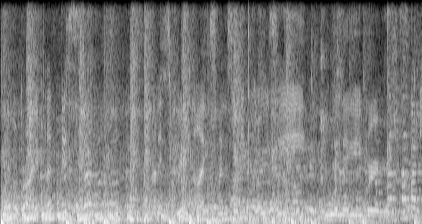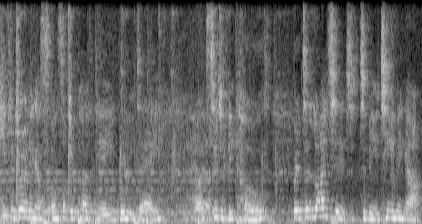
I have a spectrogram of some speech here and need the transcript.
We've arrived at Bicester, perfectly woolly day, uh, suitably cold. We're delighted to be teaming up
